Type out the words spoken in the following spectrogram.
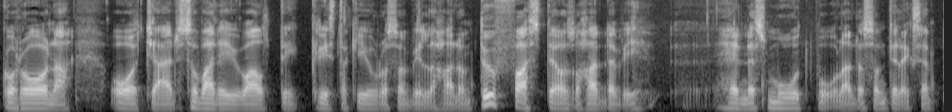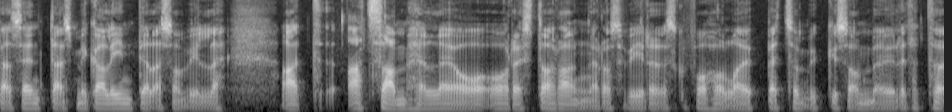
coronaåtgärd så var det ju alltid Krista Kiuru som ville ha de tuffaste och så hade vi eh, hennes motpoler som till exempel Centerns Mikael Lintilä som ville att, att samhälle och, och, restauranger och så vidare skulle få hålla öppet så mycket som möjligt. Att eh,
